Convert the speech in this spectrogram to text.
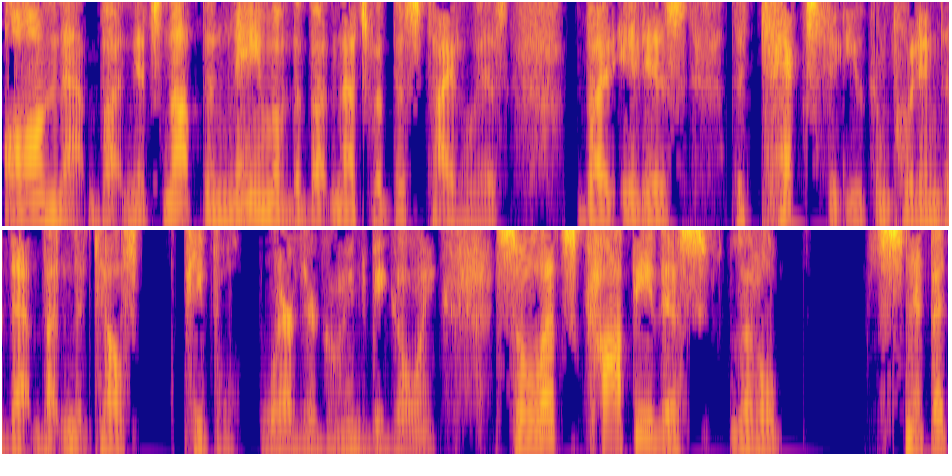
on that button. It's not the name of the button, that's what this title is, but it is the text that you can put into that button that tells people where they're going to be going. So let's copy this little snippet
